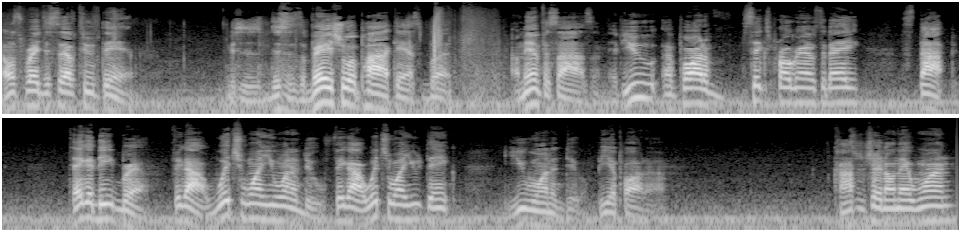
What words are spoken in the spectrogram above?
Don't spread yourself too thin. This is this is a very short podcast, but I'm emphasizing. If you are part of six programs today, stop it. Take a deep breath. Figure out which one you want to do. Figure out which one you think you want to do. Be a part of. Concentrate on that one.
